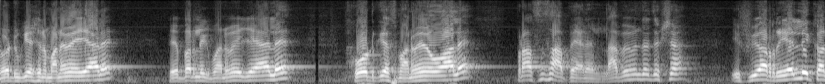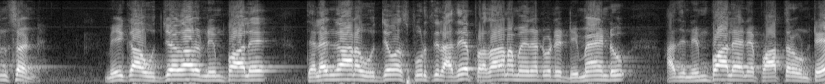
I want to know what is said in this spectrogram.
నోటిఫికేషన్ మనమే వేయాలి పేపర్ లీక్ మనమే చేయాలి కోర్టు కేసు మనమే ఇవ్వాలి ప్రాసెస్ ఆపేయాలి లాభం ఏంది అధ్యక్ష? If you are really concerned మీకు ఆ ఉద్యోగాలు నింపాలి తెలంగాణ ఉద్యమ స్ఫూర్తిలో అదే ప్రధానమైనటువంటి డిమాండు అది నింపాలి అనే పాత్ర ఉంటే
